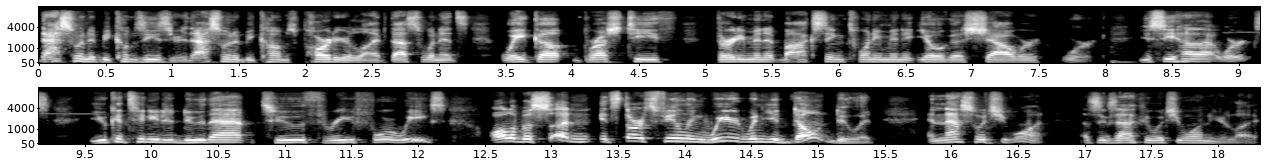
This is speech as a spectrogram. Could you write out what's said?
that's when it becomes easier. That's when it becomes part of your life. That's when it's wake up, brush teeth, 30 minute boxing, 20 minute yoga, shower, work. You see how that works? You continue to do that two, three, four weeks. All of a sudden, it starts feeling weird when you don't do it. And that's what you want. That's exactly what you want in your life.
